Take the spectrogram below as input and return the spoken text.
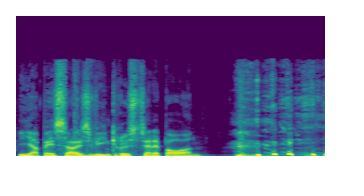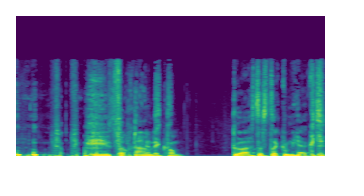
Ja, besser als Wien grüßt seine Bauern. Verdammt. kommt. Du hast das da gemerkt.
